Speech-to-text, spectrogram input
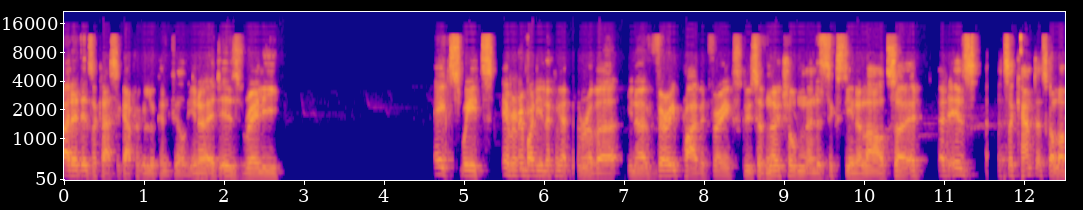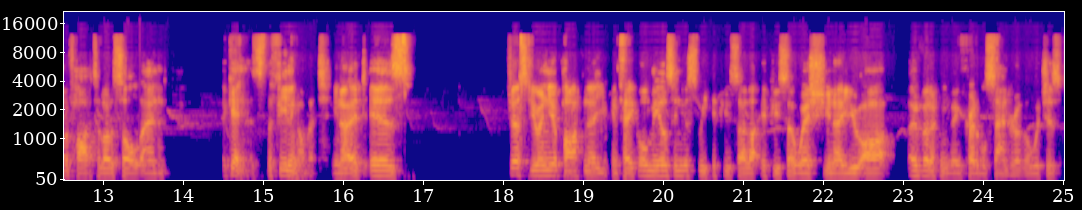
but it is a classic Africa look and feel. You know, it is really eight suites, everybody looking at the river, you know, very private, very exclusive, no children under 16 allowed. So it it is it's a camp that's got a lot of heart, a lot of soul, and again, it's the feeling of it. You know, it is just you and your partner. You can take all meals in your suite if you so if you so wish. You know, you are overlooking the incredible Sand River, which is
